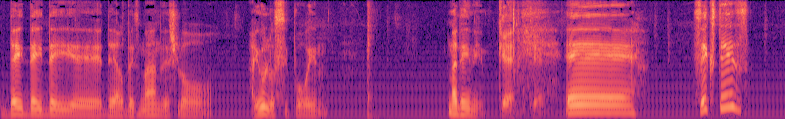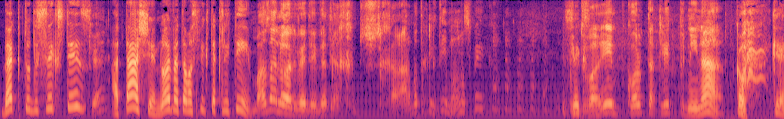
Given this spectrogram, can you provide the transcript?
די די די אה, די הרבה זמן, ויש לו, היו לו סיפורים מדהימים. כן, כן. אה, 60's? Back to the 60's? כן. אתה אשם, לא הבאת מספיק תקליטים. מה זה לא הבאתי? הבאתי לך ארבע תקליטים, לא מספיק? עם דברים, כל תקליט פנינה. כן.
